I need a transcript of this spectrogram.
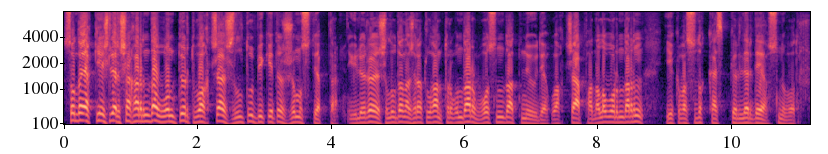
Сондай ақ кеншілер шаһарында 14 уақытша жылыту бекеті жұмыс істеп тұр. Үйлері жылудан ажыратылған тұрғындар осында түнеуде. Уақытша паналы орындарын екібастұздық кәсіпкерлер де ұсынып отыр.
